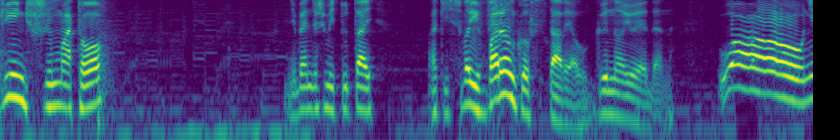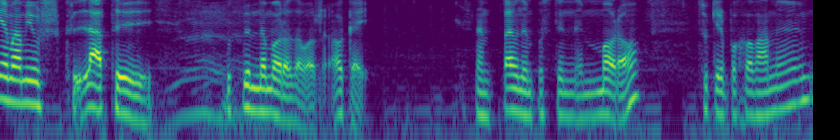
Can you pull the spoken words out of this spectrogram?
Gin to. Nie będziesz mi tutaj jakichś swoich warunków stawiał, gnoju jeden. Wow, nie mam już klaty. Pustynne moro założę, okej. Jestem pełnym pustynnym moro. Cukier pochowamy.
